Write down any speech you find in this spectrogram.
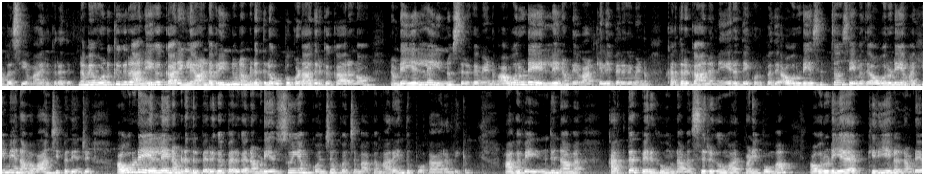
அவசியமா இருக்கிறது. நம்ம ஒடுக்குகிற அநேக காரியங்களை ஆண்டவர் இன்னும் நம்மிடத்தில் ஒப்பு கொடாதிருக்க காரணம் நம்முடைய எல்லை இன்னும் சிறுக வேண்டும். அவருடைய எல்லை நம்முடைய வாழ்க்கையிலே பெருக வேண்டும். கர்த்தருக்கான நேரத்தை கொடுப்பது அவருடைய சித்தம் செய்வது அவருடைய மகிமையை நாம வாஞ்சிப்பது என்று அவருடைய எல்லை நம்மிடத்தில் பெருக பெருக நம்முடைய சுயம் கொஞ்சம் கொஞ்சமாக மறைந்து போக ஆரம்பிக்கும். ஆகவே இன்று நாம கர்த்தர் பெருகவும் நாம சிறுகவும் அர்ப்பணிப்போமா? அவருடைய கிரியைகள் நம்முடைய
